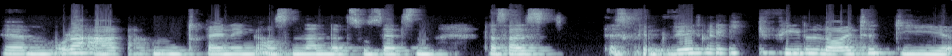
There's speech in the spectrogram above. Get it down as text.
ähm, oder Atemtraining auseinanderzusetzen. Das heißt, es gibt wirklich viele Leute, die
